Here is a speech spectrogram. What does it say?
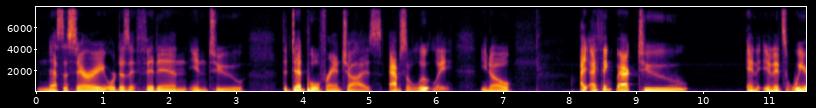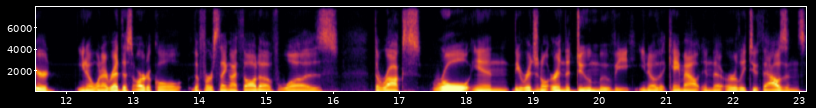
necessary, or does it fit in into the Deadpool franchise? Absolutely. You know, I, I think back to, and and it's weird. You know, when I read this article, the first thing I thought of was the Rock's role in the original or in the Doom movie. You know, that came out in the early two thousands.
